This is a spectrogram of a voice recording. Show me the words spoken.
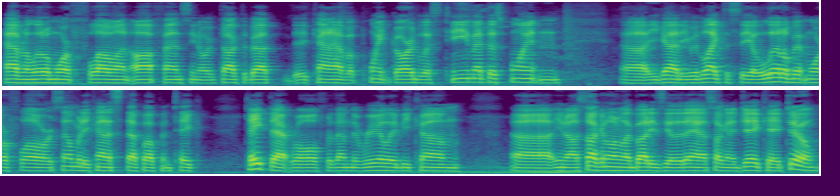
having a little more flow on offense. You know we've talked about they kind of have a point guardless team at this point, and uh, you got you would like to see a little bit more flow or somebody kind of step up and take take that role for them to really become. Uh, you know, I was talking to one of my buddies the other day. I was talking to J.K. too.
